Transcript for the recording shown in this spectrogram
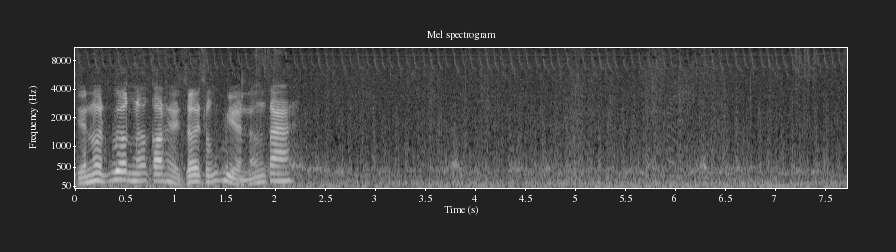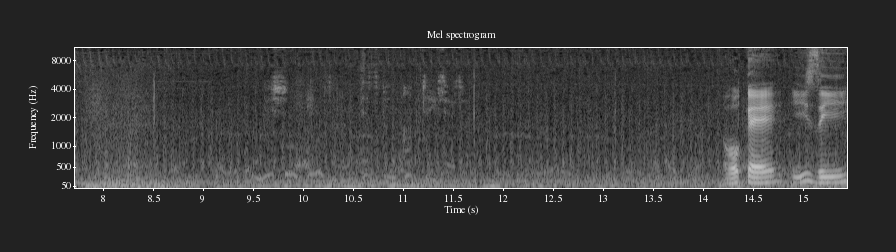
Tiến một bước nữa có thể rơi xuống biển ông ta. Mission info has been updated ok easy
